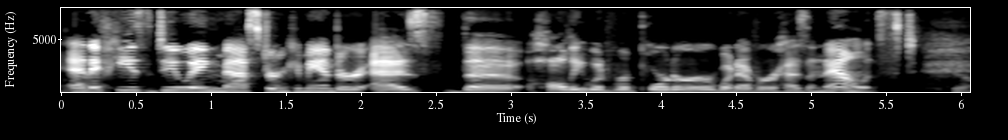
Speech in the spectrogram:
And if he's doing Master and Commander as the Hollywood Reporter or whatever has announced, yeah.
